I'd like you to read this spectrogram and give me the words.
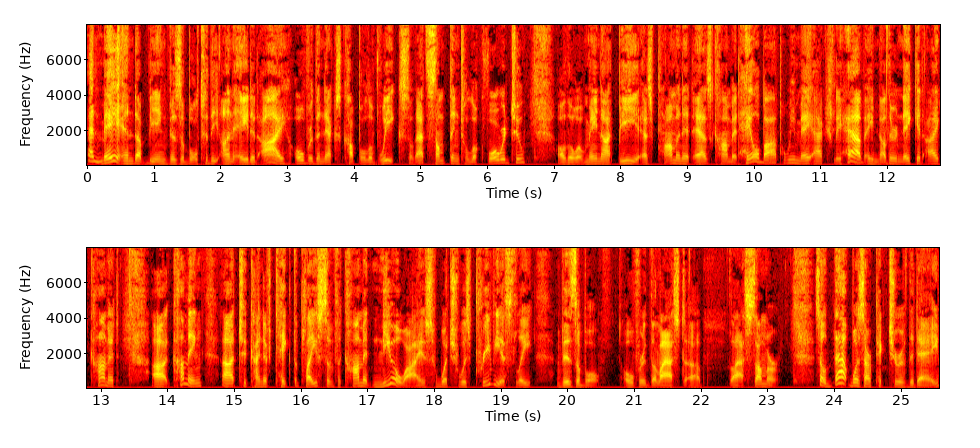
and may end up being visible to the unaided eye over the next couple of weeks. So that's something to look forward to. Although it may not be as prominent as Comet Hale Bopp, we may actually have another naked eye comet uh, coming uh, to kind of take the place of the comet Neowise, which was previously visible over the last uh, last summer. So that was our picture of the day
